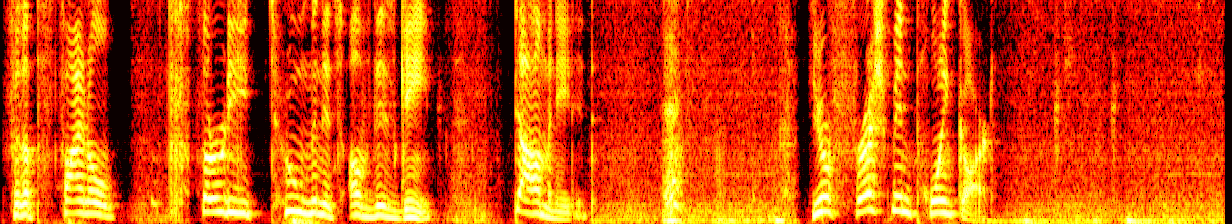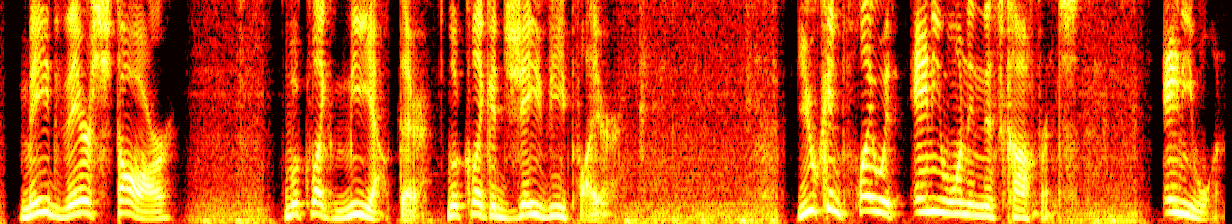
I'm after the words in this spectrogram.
for the final 32 minutes of this game. Dominated. Your freshman point guard made their star look like me out there, look like a JV player. You can play with anyone in this conference. Anyone.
